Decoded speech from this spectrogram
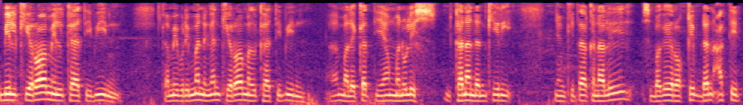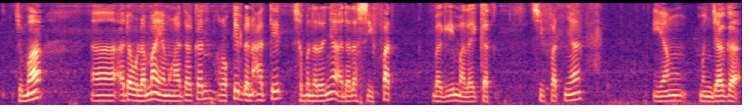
bil kiramil katibin. Kami beriman dengan kiramil katibin, ha, malaikat yang menulis kanan dan kiri yang kita kenali sebagai raqib dan atid. Cuma uh, ada ulama yang mengatakan raqib dan atid sebenarnya adalah sifat bagi malaikat. Sifatnya yang menjaga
